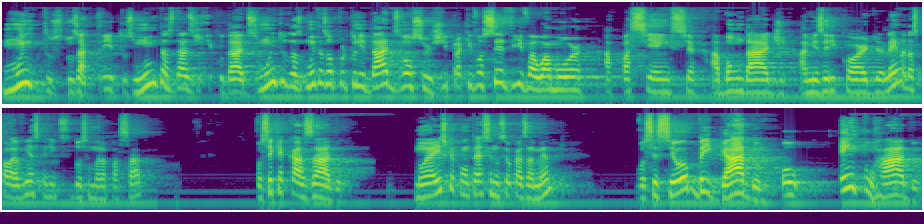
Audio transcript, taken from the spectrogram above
muitos dos atritos, muitas das dificuldades, muitas, das, muitas oportunidades vão surgir para que você viva o amor, a paciência, a bondade, a misericórdia. Lembra das palavrinhas que a gente estudou semana passada? Você que é casado, não é isso que acontece no seu casamento? Você ser obrigado ou empurrado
